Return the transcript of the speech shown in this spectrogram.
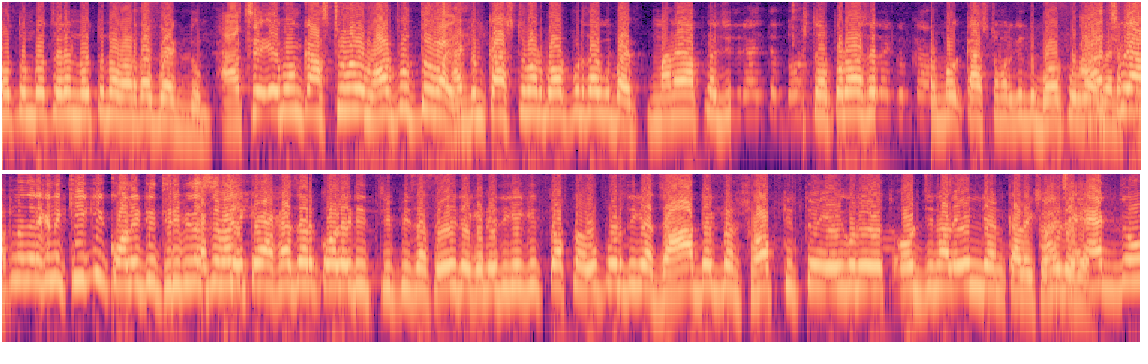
নতুন বছরের নতুন অফার থাকবে একদম। আচ্ছা এবং কাস্টমার ভরপুর তো ভাই। একদম কাস্টমার ভরপুর থাকবে ভাই। মানে আপনার যদি রাইতে দশটার পরে আসেন একদম কাস্টমার কিন্তু ভরপুর পাবেন। আচ্ছা আপনাদের এখানে কি কি কোয়ালিটি থ্রি পিস আছে ভাই? থেকে এক হাজার কোয়ালিটি থ্রি পিস আছে। এই দেখেন এদিকে কিন্তু আপনার উপর দিকে যা দেখবেন সব কিন্তু এইগুলো অরিজিনাল ইন্ডিয়ান কালেকশন আচ্ছা, একদম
